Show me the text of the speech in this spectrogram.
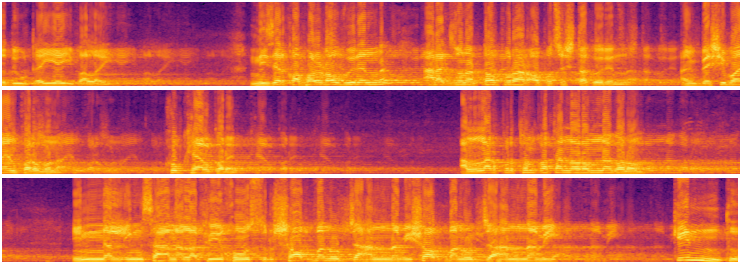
যদি উঠাইয়েই পালাই নিজের কপালটাও বুঝলেন না আর একজনের টপরার অপচেষ্টা করেন না। আমি বেশি বয়ান করব না। খুব খেয়াল করেন। আল্লাহর প্রথম কথা নরম না গরম? ইন্নাল ইনসান আলাফি খুসর, সব মানুষ জাহান্নামি, সব মানুষ জাহান্নামি। কিন্তু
